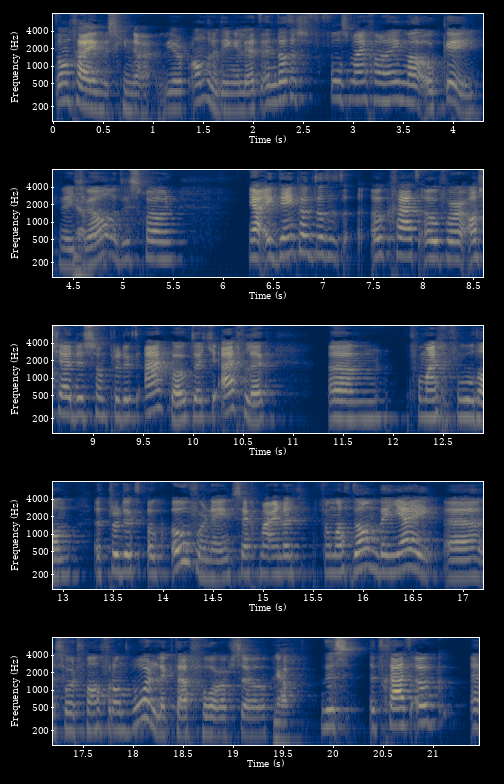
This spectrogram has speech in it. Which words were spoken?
dan ga je misschien naar, weer op andere dingen letten. En dat is volgens mij gewoon helemaal oké, weet Ja. je wel? Het is gewoon... Ja, ik denk ook dat het ook gaat over als jij dus zo'n product aankoopt, dat je eigenlijk, ehm, voor mijn gevoel dan, het product ook overneemt, zeg maar. En dat vanaf dan ben jij eh, een soort van verantwoordelijk daarvoor of zo. Ja. Dus het gaat ook, eh,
